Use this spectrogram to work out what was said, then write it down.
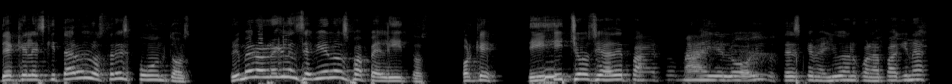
de que les quitaron los tres puntos. Primero arréglense bien los papelitos, porque dicho sea de paso, May, Eloy, ustedes que me ayudan con la página,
